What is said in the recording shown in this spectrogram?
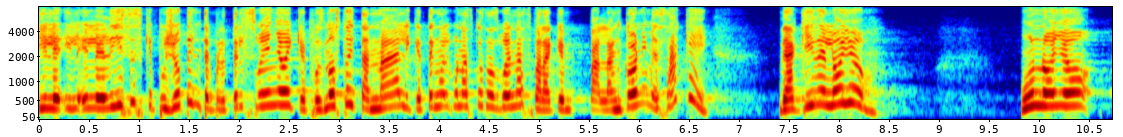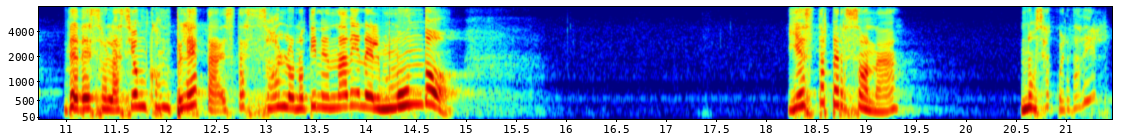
y le, dices que pues yo te interpreté el sueño y que pues no estoy tan mal y que tengo algunas cosas buenas para que palancón y me saque de aquí del hoyo. Un hoyo de desolación completa. Estás solo, no tiene nadie en el mundo. Y esta persona no se acuerda de él.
